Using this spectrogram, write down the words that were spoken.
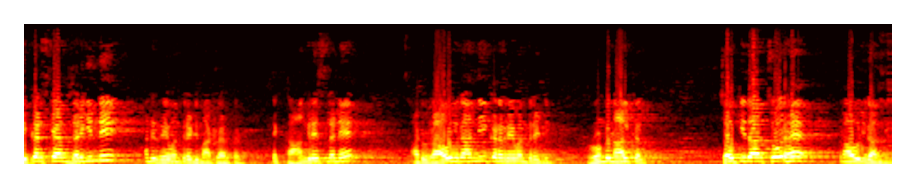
లిక్కర్ స్కామ్ జరిగింది అని రేవంత్ రెడ్డి మాట్లాడతాడు. అంటే కాంగ్రెస్లోనే అటు రాహుల్ గాంధీ ఇక్కడ రేవంత్ రెడ్డి. రెండు నాలుకలు. చౌకీదార్ చోర్ హై రాహుల్ గాంధీ.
